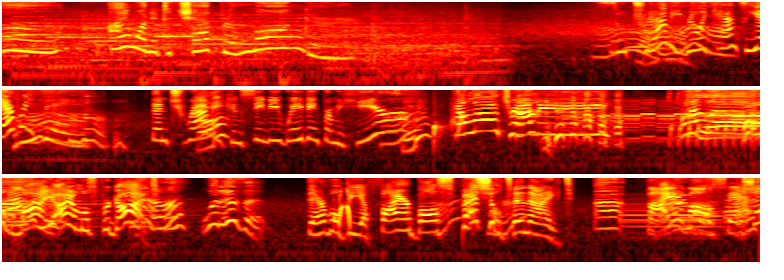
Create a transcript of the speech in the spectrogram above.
Oh, I wanted to chat for longer. So Trammy really can't see everything. Then Trammy Huh? can see me waving from here. Hello, Trammy. Hello! Oh my, I almost forgot. Huh? What is it? There will be a fireball special tonight. Uh, Fireball special?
